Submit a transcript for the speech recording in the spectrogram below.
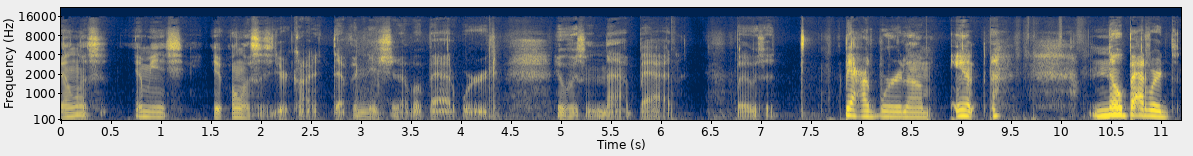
Unless, I mean, it, unless it's your kind of definition of a bad word. It wasn't that bad. But it was a bad word, um, and no bad words.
